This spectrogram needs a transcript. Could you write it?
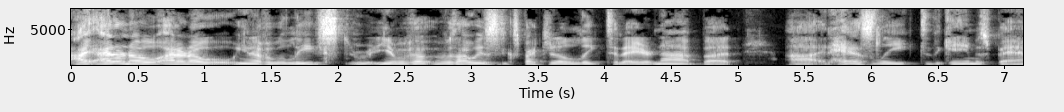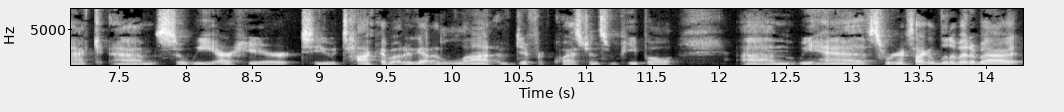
I, I, don't know. I don't know. You know, if it leaks, you know, if it was always expected to leak today or not, but uh, it has leaked. The game is back. Um, so we are here to talk about. It. We've got a lot of different questions from people. Um, we have. So we're going to talk a little bit about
